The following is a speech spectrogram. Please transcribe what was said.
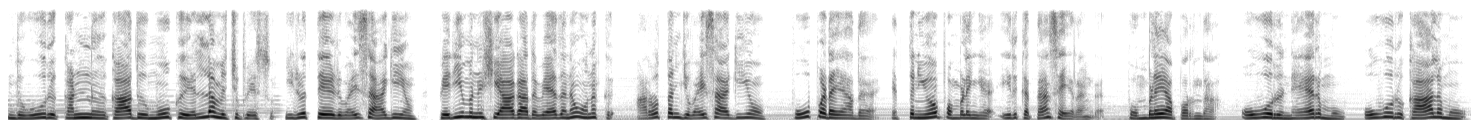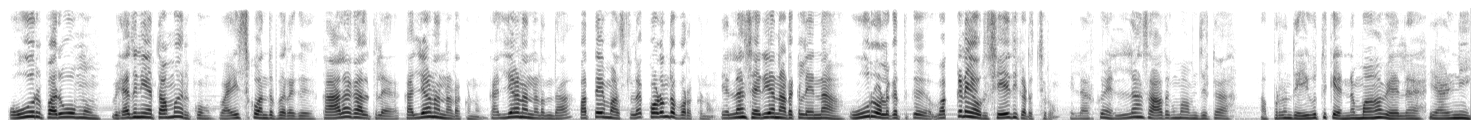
இந்த ஊரு கண்ணு காது மூக்கு எல்லாம் வச்சு பேசும். இருபத்தேழு வயசு ஆகியும் பெரிய மனுஷி ஆகாத வேதனை உனக்கு. அறுபத்தஞ்சு வயசு ஆகியும் பூப்படையாத எத்தனையோ பொம்பளைங்க இருக்கத்தான் செய்யறாங்க பொம்பளையா பிறந்தா ஒவ்வொரு நேரமும் ஒவ்வொரு காலமும் ஒவ்வொரு பருவமும் வேதனையாத்தாம இருக்கும். வயசுக்கு வந்த பிறகு காலகாலத்துல கல்யாணம் நடக்கணும். கல்யாணம் நடந்தா பத்தே மாசத்துல குழந்தை பிறக்கணும். எல்லாம் சரியா நடக்கலைன்னா ஊர் உலகத்துக்கு வக்கனே ஒரு செய்தி கிடைச்சிரும். எல்லாருக்கும் எல்லாம் சாதகமா அமைஞ்சிட்டா அப்புறம் தெய்வத்துக்கு என்னமா வேலை? யாழினி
